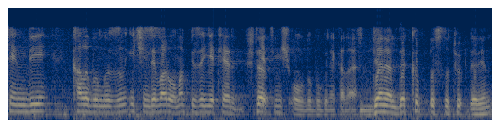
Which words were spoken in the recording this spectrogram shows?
kendi kalıbımızın içinde var olmak bize yeter, İşte- yetmiş oldu bugüne kadar. Genelde Kıbrıslı Türklerin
